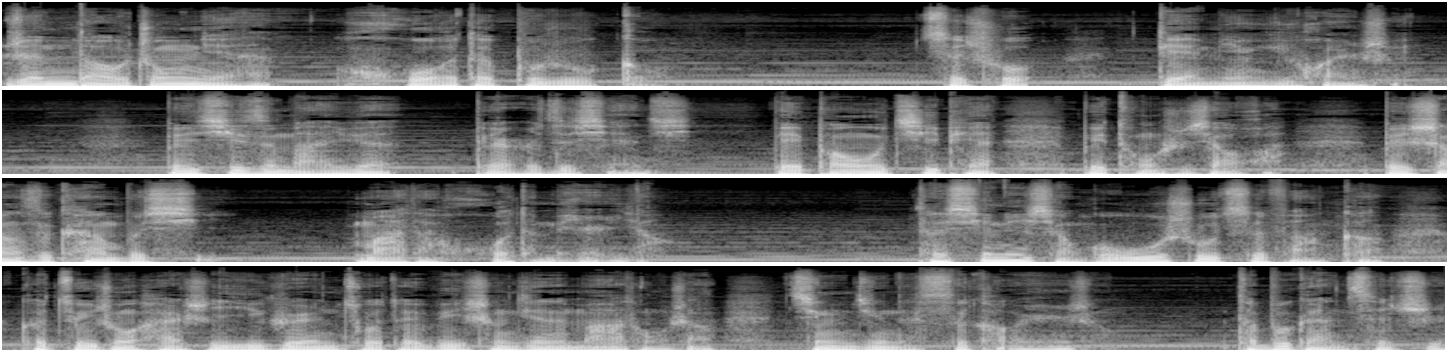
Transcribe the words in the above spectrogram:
人到中年，活得不如狗。”此处点名余欢水，被妻子埋怨，被儿子嫌弃，被朋友欺骗，被同事笑话，被上司看不起，骂他活得没人样。他心里想过无数次反抗，可最终还是一个人坐在卫生间的马桶上，静静的思考人生。他不敢辞职，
